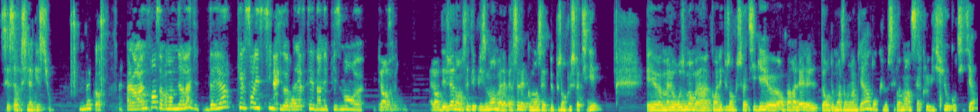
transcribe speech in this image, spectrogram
C'est ça aussi la question. D'accord. Alors Anne-France, avant d'en venir là, d'ailleurs, quels sont les signes qui doivent alerter d'un épuisement euh, Alors déjà, dans cet épuisement, bah, la personne, elle commence à être de plus en plus fatiguée. Et euh, malheureusement, bah, quand elle est de plus en plus fatiguée, euh, en parallèle, elle dort de moins en moins bien. Donc, euh, c'est vraiment un cercle vicieux au quotidien.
